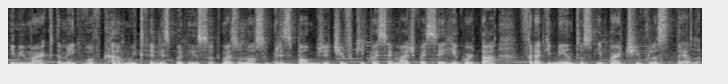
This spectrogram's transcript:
e me marque também que eu vou ficar muito feliz por isso. Mas o nosso principal objetivo aqui com essa imagem vai ser recortar fragmentos e partículas dela.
